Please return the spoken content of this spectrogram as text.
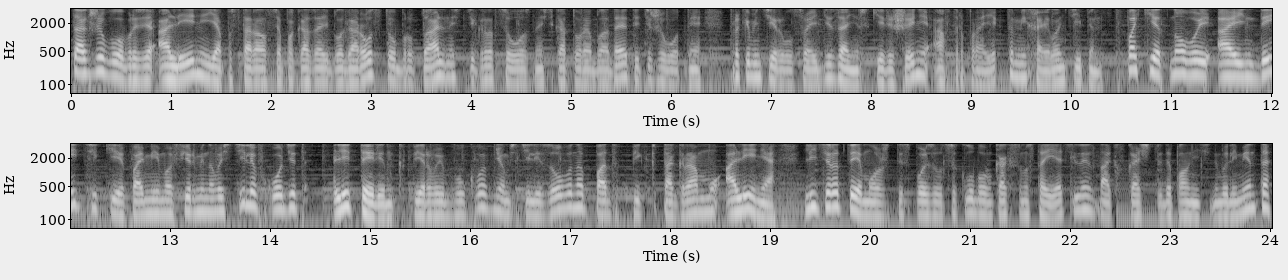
Также в образе оленя я постарался показать благородство, брутальность и грациозность, которые обладают эти животные, прокомментировал свои дизайнерские решения автор проекта Михаил Антипин. В пакет новой айндетики помимо фирменного стиля входит Литеринг. Первая буква в нем стилизована под пиктограмму оленя. Литера Т может использоваться клубом как самостоятельный знак в качестве дополнительного элемента.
